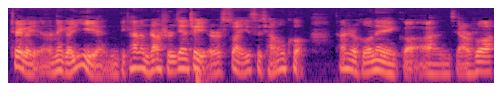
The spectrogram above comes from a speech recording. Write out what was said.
这个也那个 E，你别看那么长时间，这也是算一次强度课。它是和那个，假如说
